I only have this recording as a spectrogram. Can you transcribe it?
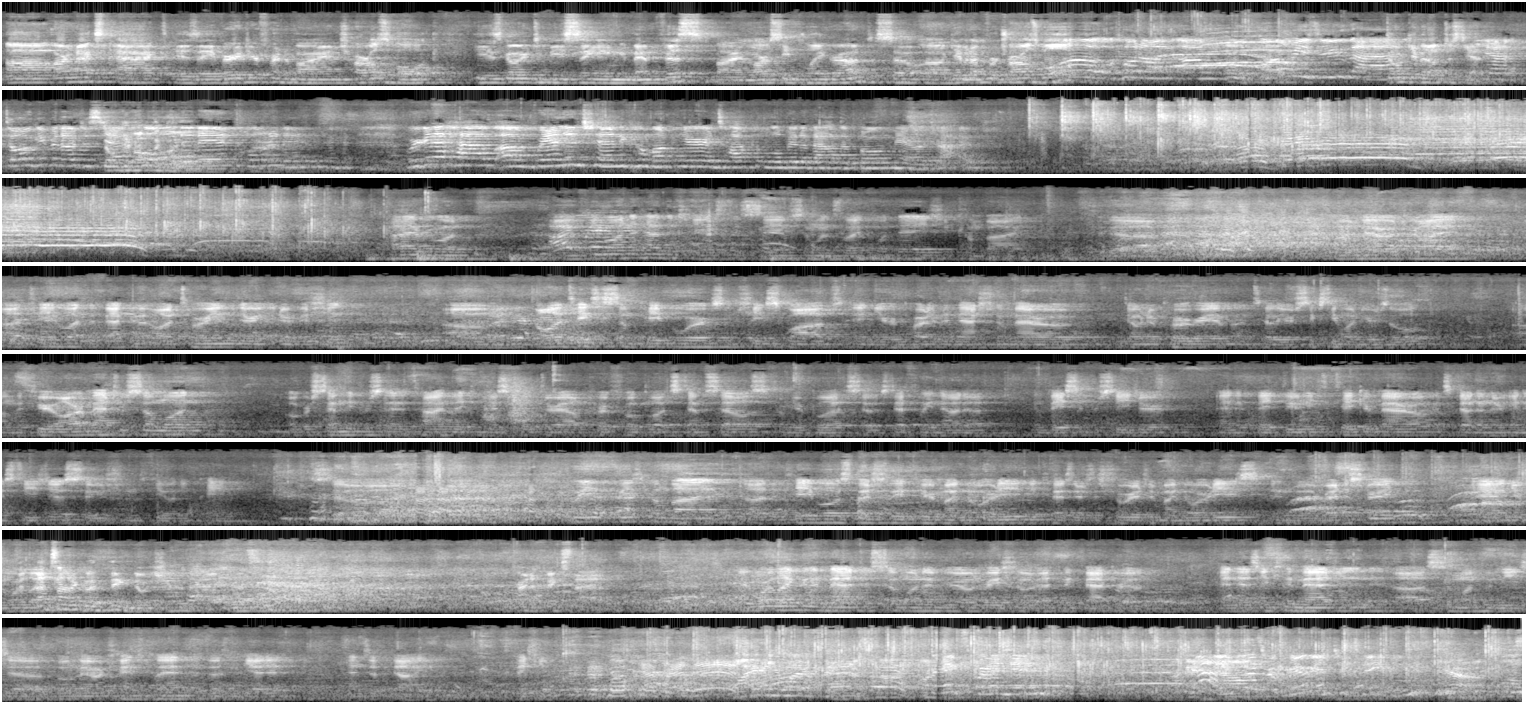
Uh, our next act is a very dear friend of mine, Charles Volk. He is going to be singing Memphis by Marcy Playground. So uh, give it up for Charles Volk. Oh, hold on. Um, Oh, before uh, we do that. Don't give it up just yet. Yeah, don't give it up just Don't yet. give up the hold it in, hold it in. We're gonna have um, Brandon Chen come up here and talk a little bit about the bone marrow drive. Hi everyone. Uh, if you want to have the chance to save someone's life one day, you should come by to the Bone Marrow Drive uh, table at the back of the auditorium during intermission. Um, all it takes is some paperwork, some cheek swabs, and you're part of the National Marrow Donor Program until you're 61 years old. Um, if you are matched with someone, over 70% of the time they can just filter out peripheral blood stem cells from your blood, so it's definitely not an invasive procedure. And if they do need to take your marrow, it's done under anesthesia, so you shouldn't feel any pain. So uh, please, please come by uh, the table, especially if you're a minority, because there's a shortage of minorities in the registry, and you're more likely. That's not a good thing, don't you? We're trying to fix that. You're more likely to match with someone of your own racial or ethnic background. And as you can imagine, uh, someone who needs a bone marrow transplant and doesn't get it ends up dying. Thank you. Why are you laughing? That's not funny. Thanks, Brandon. Okay, Yeah, you guys were very entertaining. yeah. Seriously.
